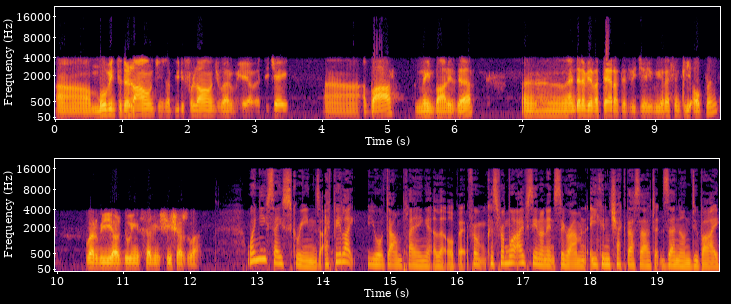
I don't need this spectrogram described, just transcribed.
Um, moving to the lounge is a beautiful lounge where we have a DJ, uh, a bar, the main bar is there, uh, and then we have a terrace that we we recently opened, where we are doing serving shisha as well. When you say screens, I feel like you're downplaying it a little bit from because from what I've seen on Instagram, and you can check this out at Zenon Dubai.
